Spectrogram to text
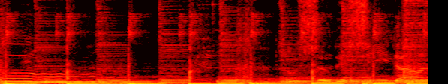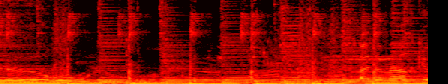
cour, tout se décide à l'euro lourd. Pas de marque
